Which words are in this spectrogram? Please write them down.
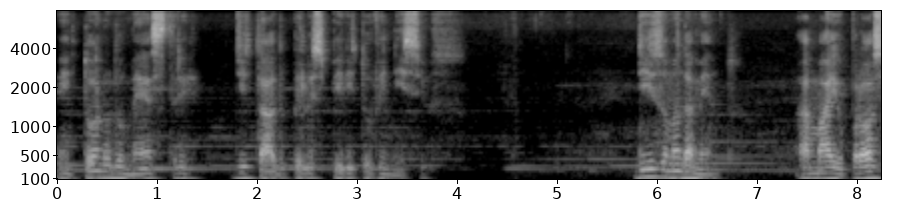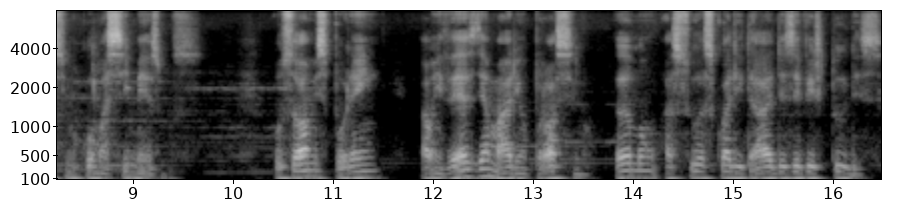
Em Torno do Mestre, ditado pelo Espírito Vinícius. Diz o mandamento: Amai o próximo como a si mesmos. Os homens, porém, ao invés de amarem o próximo, amam as suas qualidades e virtudes,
